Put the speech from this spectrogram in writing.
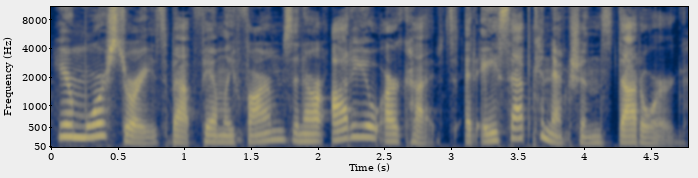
Hear more stories about family farms in our audio archives at asapconnections.org.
